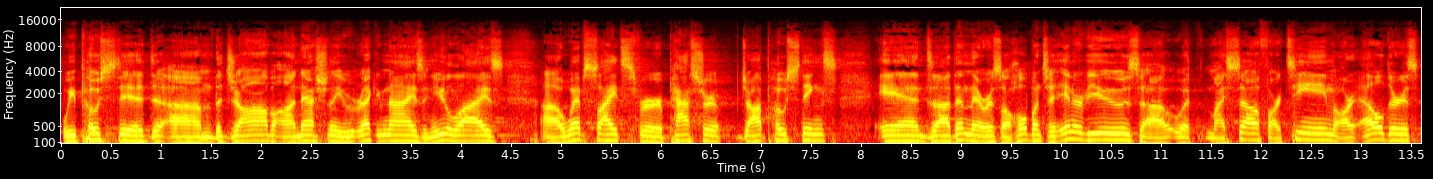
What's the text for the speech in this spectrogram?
We posted um, the job on nationally recognized and utilized uh, websites for pastor job postings. And uh, then there was a whole bunch of interviews uh, with myself, our team, our elders.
